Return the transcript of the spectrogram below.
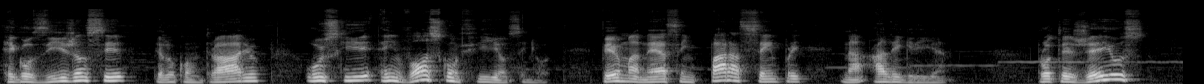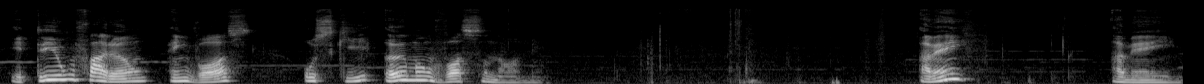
Regozijam-se, pelo contrário, os que em vós confiam, Senhor, permanecem para sempre na alegria. Protegei-os e triunfarão em vós os que amam vosso nome. Amém? Amém.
